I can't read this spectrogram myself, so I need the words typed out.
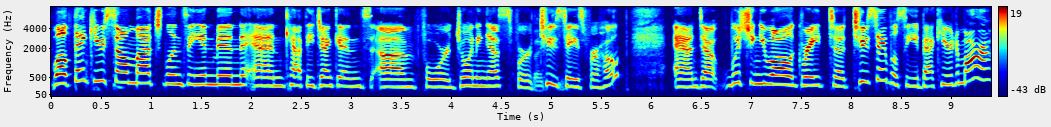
Well, thank you so much, Lindsey Inman and Kathy Jenkins, um, for joining us for Thank you. Tuesdays for Hope. And uh, wishing you all a great uh, Tuesday. We'll see you back here tomorrow.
